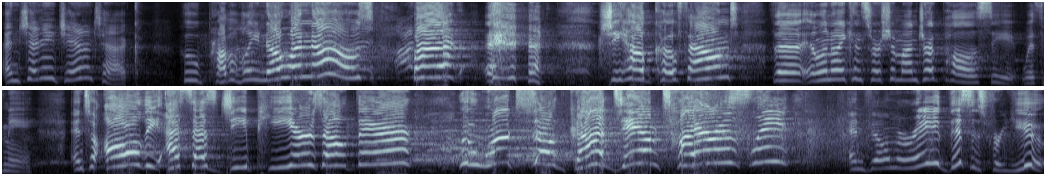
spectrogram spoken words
And Jenny Janitek, who probably no one knows, but she helped co-found the Illinois Consortium on Drug Policy with me. And to all the SSDPers out there who work so goddamn tirelessly, and Ville Marie, this is for you.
